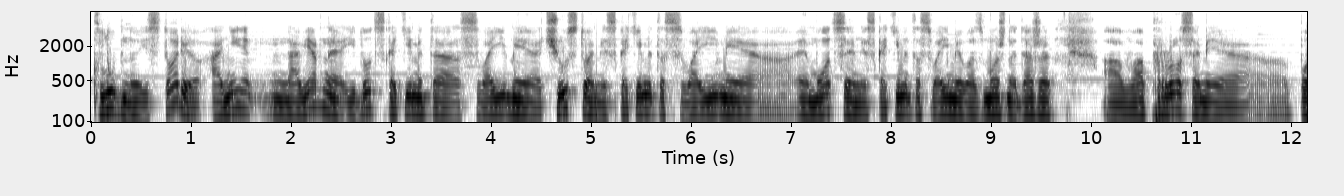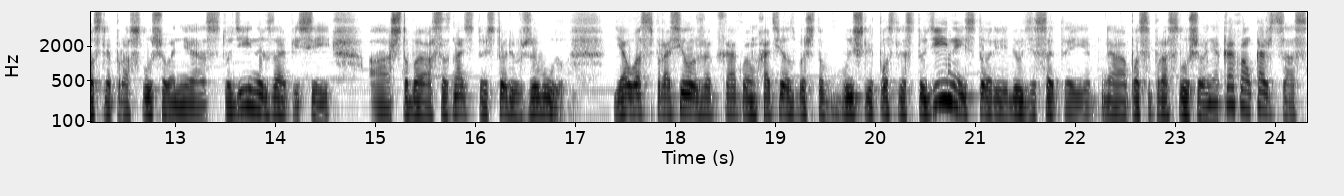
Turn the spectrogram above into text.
клубную историю, они, наверное, идут с какими-то своими чувствами, с какими-то своими э, эмоциями, с какими-то своими, возможно, даже а, вопросами после прослушивания студийных записей, а, чтобы осознать эту историю вживую. Я у вас спросил уже, как вам хотелось бы, чтобы вышли после студийной истории люди с этой, после прослушивания. Как вам кажется, с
